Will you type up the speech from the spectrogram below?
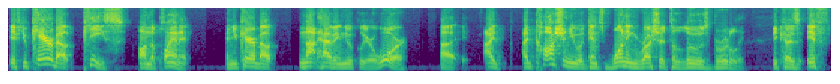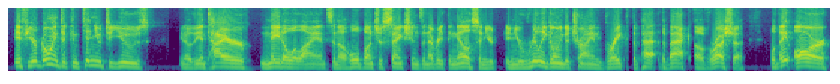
if you care about peace on the planet and you care about not having nuclear war, uh, I I'd caution you against wanting Russia to lose brutally, because if if you're going to continue to use you know the entire NATO alliance and a whole bunch of sanctions and everything else, and you're and you're really going to try and break the pa- the back of Russia, well, they are,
